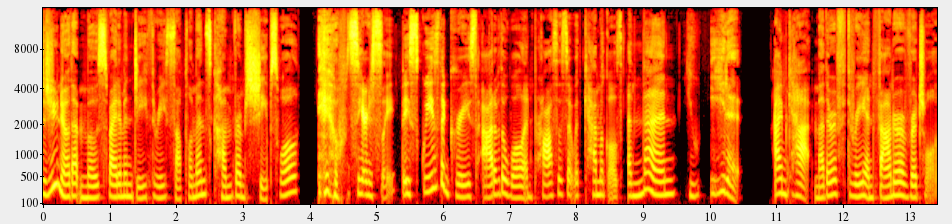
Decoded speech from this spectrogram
Did you know that most vitamin D3 supplements come from sheep's wool? Ew, seriously. They squeeze the grease out of the wool and process it with chemicals, and then you eat it. I'm Kat, mother of three and founder of Ritual,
